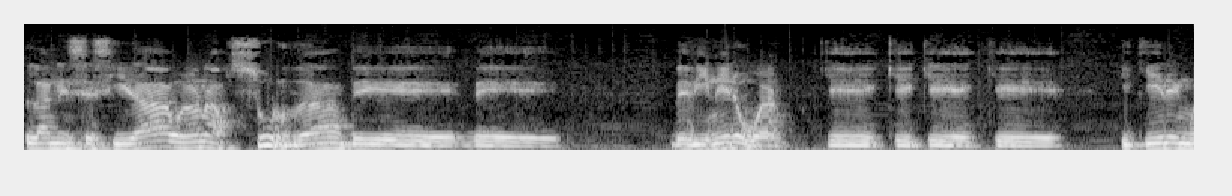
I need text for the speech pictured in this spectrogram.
la necesidad, weón, absurda de, dinero, weón, que, quieren,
